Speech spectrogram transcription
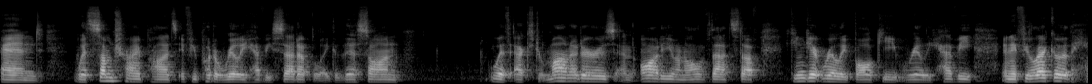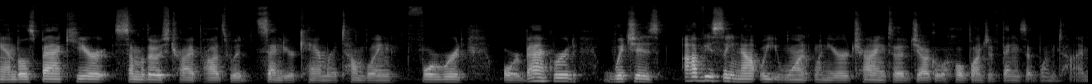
And with some tripods, if you put a really heavy setup like this on, with extra monitors and audio and all of that stuff, it can get really bulky, really heavy, and if you let go of the handles back here, some of those tripods would send your camera tumbling forward or backward, which is obviously not what you want when you're trying to juggle a whole bunch of things at one time.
